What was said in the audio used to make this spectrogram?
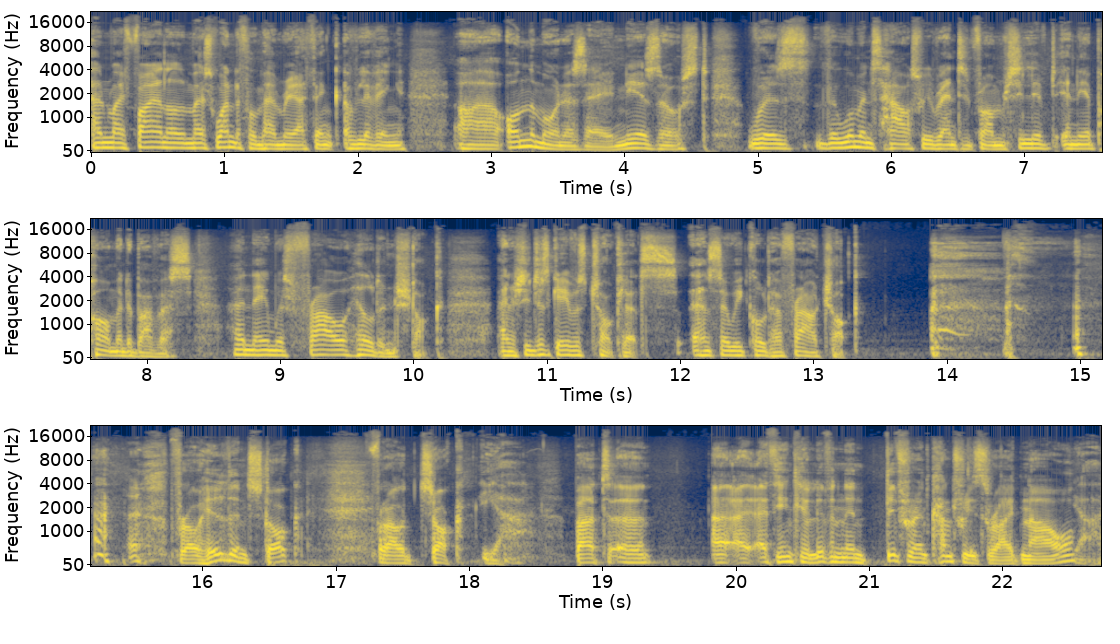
and my final, most wonderful memory, I think, of living uh, on the Möhnesee near Soest was the woman's house we rented from. She lived in the apartment above us. Her name was Frau Hildenstock, and she just gave us chocolates, and so we called her Frau Chock. Frau Hildenstock, Frau Chock. Yeah. But. Uh, I, I, think you're living in different countries right now. Yeah.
